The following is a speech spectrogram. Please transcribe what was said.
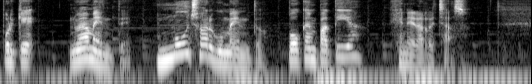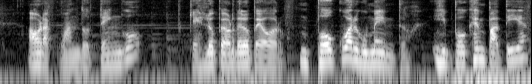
Porque, nuevamente, mucho argumento, poca empatía, genera rechazo. Ahora, cuando tengo, que es lo peor de lo peor, poco argumento y poca empatía,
